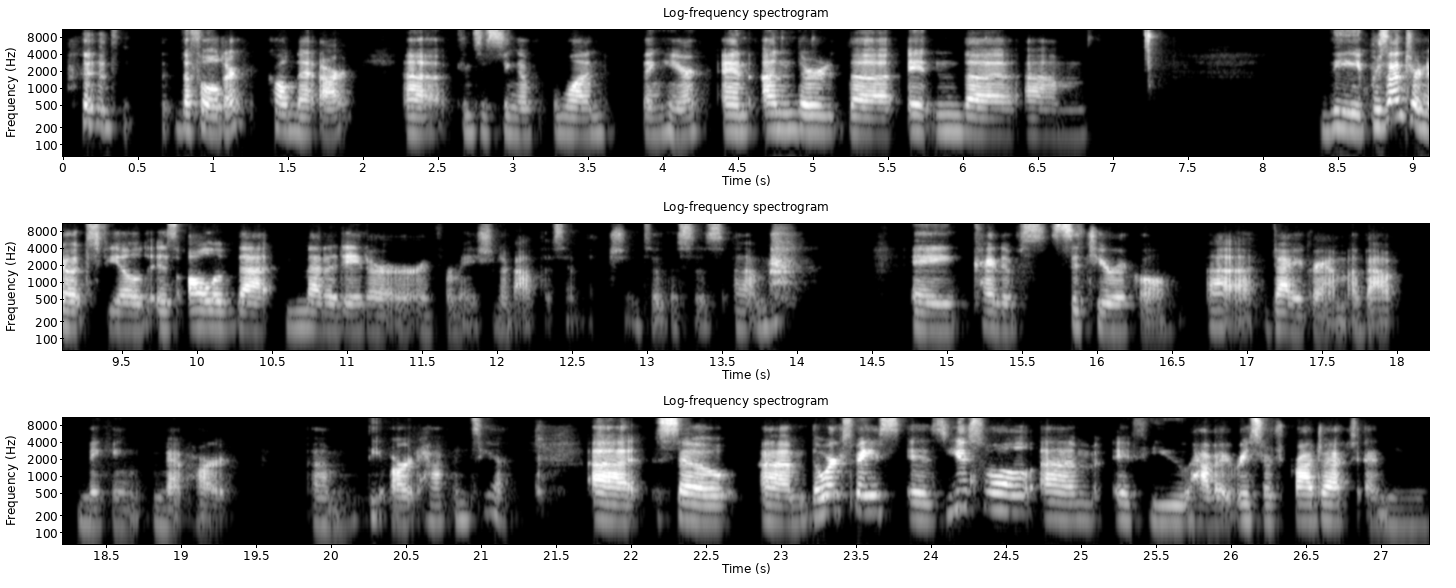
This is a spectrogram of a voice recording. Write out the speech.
the folder called NetArt, uh, consisting of one thing here, and under the in the um, the presenter notes field is all of that metadata or information about this image. And so this is um, a kind of satirical uh, diagram about making NetArt. Um, the art happens here. Uh, so um, the workspace is useful um, if you have a research project and you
